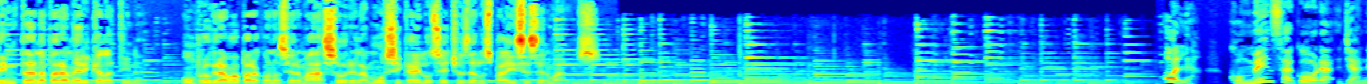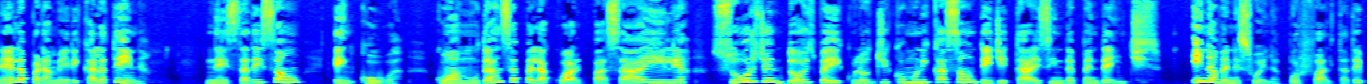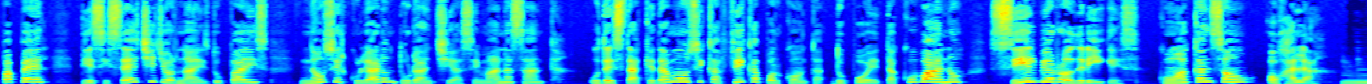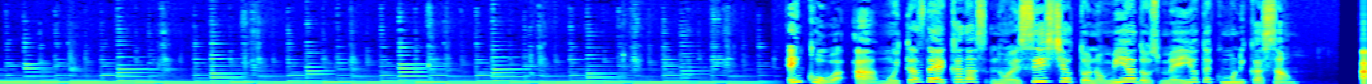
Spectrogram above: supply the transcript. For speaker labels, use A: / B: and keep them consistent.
A: Ventana para América Latina, un programa para conocer más sobre la música y los hechos de los países hermanos.
B: Olá, começa agora Janela para América Latina. Nesta edição, em Cuba, com a mudança pela qual passa a ilha, surgem dois veículos de comunicação digitais independentes. Na Venezuela, por falta de papel, 17 jornais do país não circularam durante a Semana Santa. O destaque da música fica por conta do poeta cubano Silvio Rodríguez, com a canção Ojalá. Em Cuba, há muitas décadas, não existe autonomia dos meios de comunicação.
